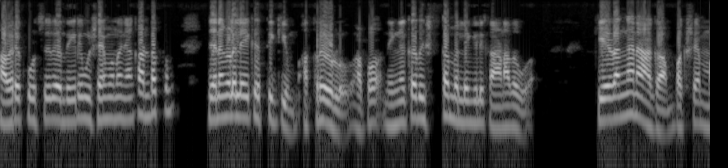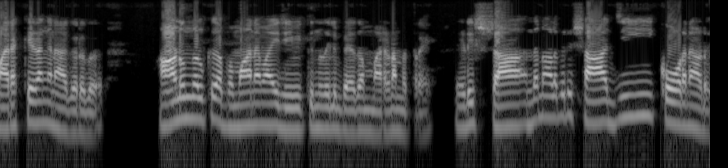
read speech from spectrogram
അവരെ കുറിച്ച് എന്തെങ്കിലും വിഷയം വന്നാൽ ഞാൻ കണ്ടെത്തും. ജനങ്ങളിലേക്ക് എത്തിക്കും. അത്രേ ഉള്ളൂ. അപ്പോൾ നിങ്ങൾക്കത് ഇഷ്ടമല്ലെങ്കിൽ കാണാതെ പോവാ. കിഴങ്ങനാകാം. പക്ഷെ മരക്കിഴങ്ങനാകരുത്. ആണുങ്ങൾക്ക് അപമാനമായി ജീവിക്കുന്നതിലും ഭേദം മരണം എത്രേ? എടി ഷാ എന്താണ് ആളെ പേര്? ഷാജി കോടനാട്.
